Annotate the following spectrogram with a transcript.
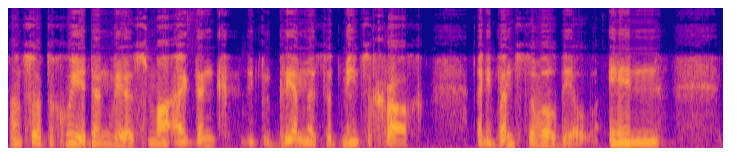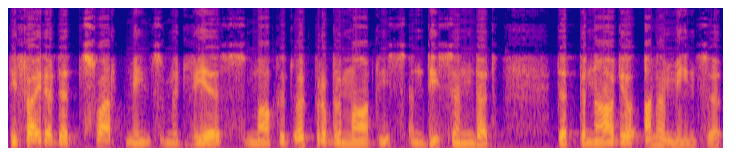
dan sou dit 'n goeie ding wees, maar ek dink die probleem is dat mense graag in die winste wil deel en die feit dat dit swart mense moet wees, maak dit ook problematies in die sin dat dit benadeel ander mense,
